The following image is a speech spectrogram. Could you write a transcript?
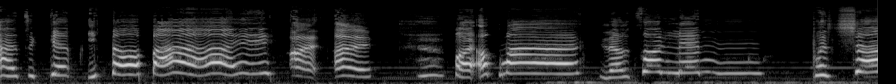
อาจจะเก็บอีกต่อไปเอ้ยเอ้ยปล่อยออกมาเลิกซ่อนเล่นเพื่อฉั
